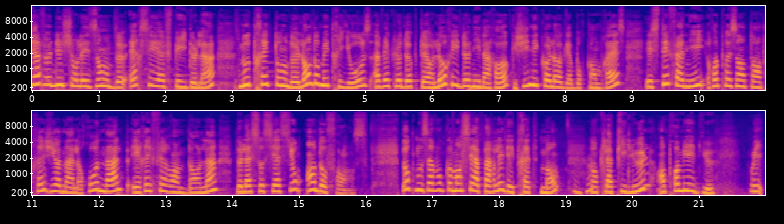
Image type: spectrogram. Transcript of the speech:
Bienvenue sur les ondes de RCF Pays de l'Ain. Nous traitons de l'endométriose avec le docteur Laurie Denis Larocque, gynécologue à Bourg-en-Bresse, et Stéphanie, représentante régionale Rhône-Alpes et référente dans l'Ain de l'association EndoFrance. Donc nous avons commencé à parler des traitements, mhm. donc la pilule en premier lieu. Oui,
